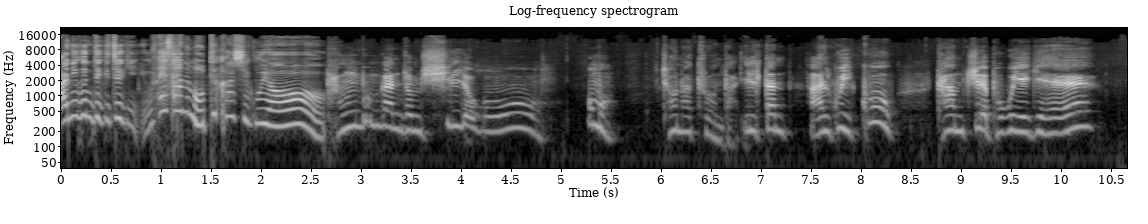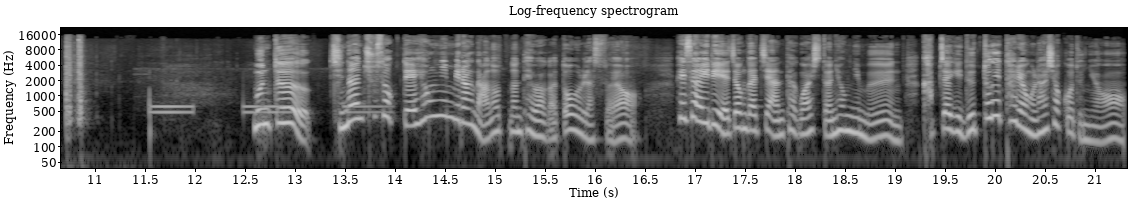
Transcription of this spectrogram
아니, 근데 그 저기 회사는 어떡하시고요? 당분간 좀 쉬려고. 어머, 전화 들어온다. 일단 알고 있고 다음 주에 보고 얘기해. 문득 지난 추석 때 형님이랑 나눴던 대화가 떠올랐어요. 회사 일이 예전 같지 않다고 하시던 형님은 갑자기 늦둥이 타령을 하셨거든요.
